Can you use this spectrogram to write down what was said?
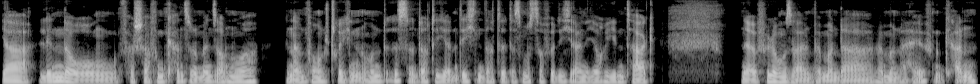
ja Linderung verschaffen kannst und wenn es auch nur in Anführungsstrichen ein Hund ist, dann dachte ich an dich und dachte, das muss doch für dich eigentlich auch jeden Tag eine Erfüllung sein, wenn man da, wenn man da helfen kann.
